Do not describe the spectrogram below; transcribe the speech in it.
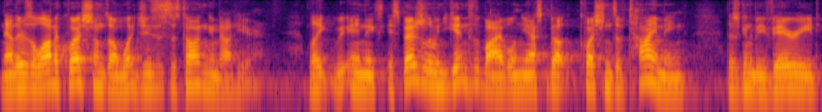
Now, there's a lot of questions on what Jesus is talking about here. Like, and especially when you get into the Bible and you ask about questions of timing, there's going to be varied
